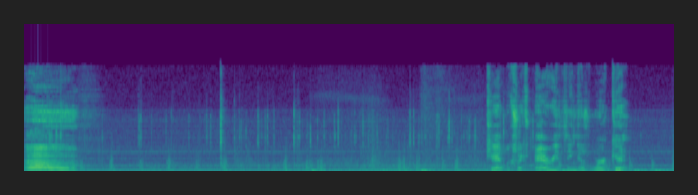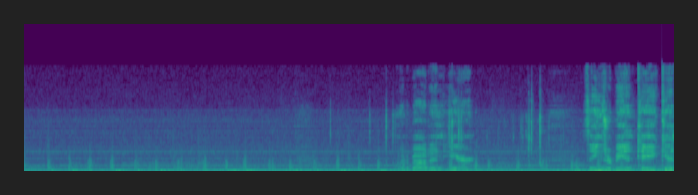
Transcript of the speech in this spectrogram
Uh... Okay, looks like everything is working. What about in here? Things are being taken.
